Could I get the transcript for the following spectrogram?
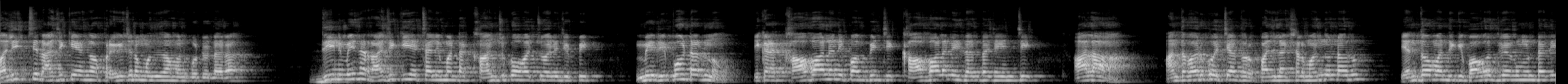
బలిచ్చి రాజకీయంగా ప్రయోజనం పొందుదాం అనుకుంటున్నారా? దీని మీద రాజకీయ చలిమంట కాంచుకోవచ్చు అని చెప్పి మీ రిపోర్టర్ను ఇక్కడ కావాలని పంపించి కావాలని ఇదంతా చేయించి అలా అంతవరకు వచ్చేంతవరకు పది లక్షల మంది ఉన్నారు. ఎంతోమందికి భావోద్వేగం ఉంటుంది.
